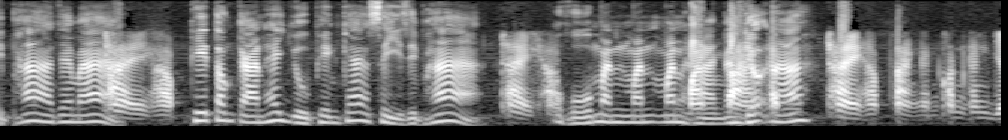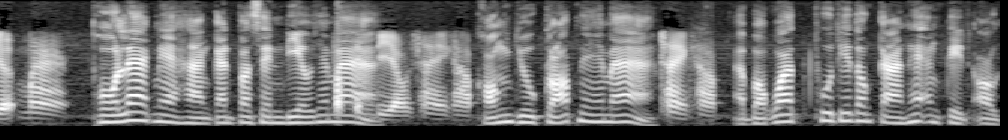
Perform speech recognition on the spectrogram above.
55 ใช่ไหมใช่ครับ ที่ต้องการให้อยู่เพียงแค่ 45 ใช่ครับ โอ้โห มันมันมันห่างกันเยอะนะ ใช่ครับ ต่างกันค่อนข้างเยอะมาก โพลแรกเนี่ยห่างกันเปอร์เซ็นต์เดียวใช่ไหม เปอร์เซ็นต์เดียวใช่ครับ ของ YouGov เนี่ยใช่ไหมใช่ครับอะบอกว่าผู้ที่ต้องการให้อังกฤษออก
